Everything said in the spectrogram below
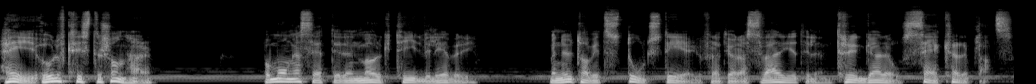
Hej, Ulf Kristersson här. På många sätt är det en mörk tid vi lever i. Men nu tar vi ett stort steg för att göra Sverige till en tryggare och säkrare plats.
